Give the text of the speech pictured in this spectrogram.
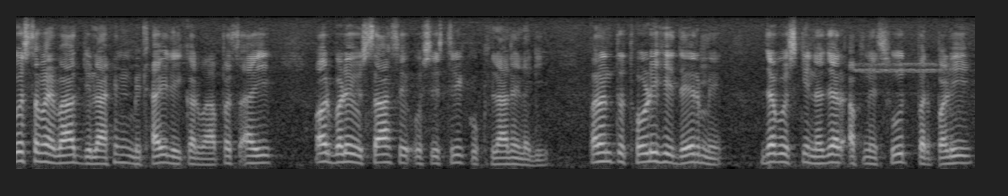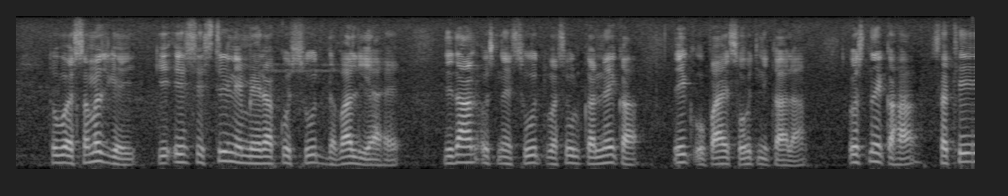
कुछ समय बाद जुलाहिन मिठाई लेकर वापस आई और बड़े उत्साह से उस स्त्री को खिलाने लगी। परंतु थोड़ी ही देर में जब उसकी नज़र अपने सूद पर पड़ी तो वह समझ गई कि इस स्त्री ने मेरा कुछ सूद दबा लिया है। निदान उसने सूद वसूल करने का एक उपाय सोच निकाला। उसने कहा, सखी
